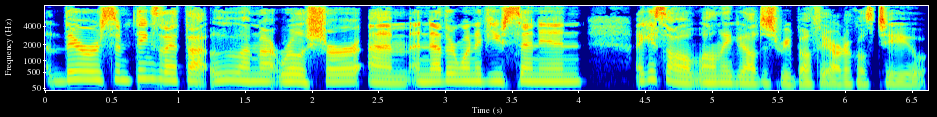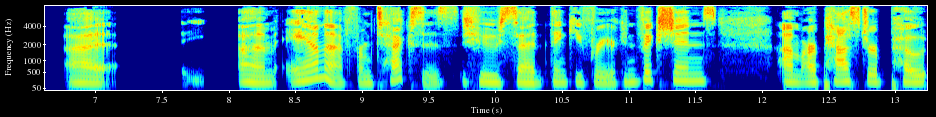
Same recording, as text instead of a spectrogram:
there are some things that I thought, oh, I'm not really sure. Um, another one of you sent in, I guess I'll, well, maybe I'll just read both the articles to you. Uh, um, Anna from Texas, who said, Thank you for your convictions. Um, our pastor po-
